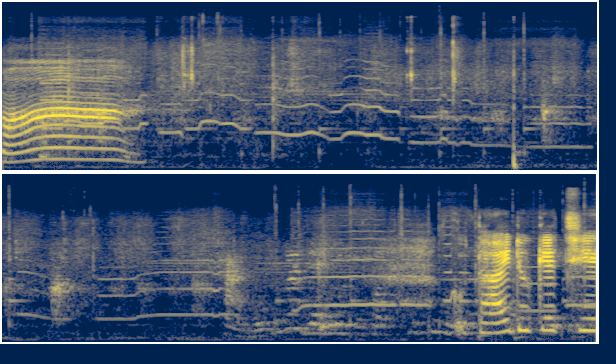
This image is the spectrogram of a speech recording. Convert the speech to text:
মা। কোথায় ঢুকেছে?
